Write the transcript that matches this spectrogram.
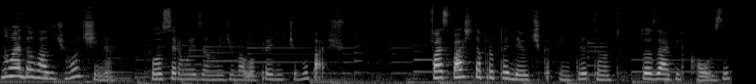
não é dosado de rotina, por ser um exame de valor preditivo baixo. Faz parte da propedêutica, entretanto, dosar glicose,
